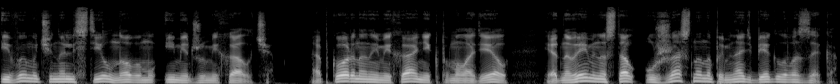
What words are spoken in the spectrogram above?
и вымученно льстил новому имиджу Михалыча. Обкорнанный механик помолодел и одновременно стал ужасно напоминать беглого зэка.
